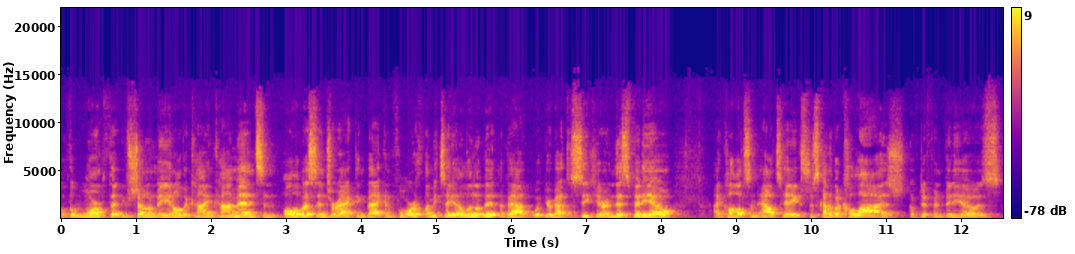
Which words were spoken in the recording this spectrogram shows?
of the warmth that you've shown me and all the kind comments and all of us interacting back and forth. Let me tell you a little bit about what you're about to see here in this video. I call it some outtakes, just kind of a collage of different videos.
